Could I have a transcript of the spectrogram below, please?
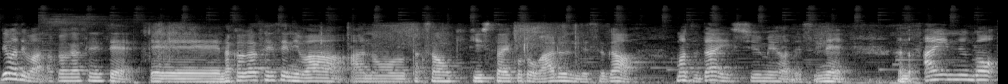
ではでは中川先生、えー、中川先生にはあのたくさんお聞きしたいことがあるんですが、まず第1週目はですね、あのアイヌ語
